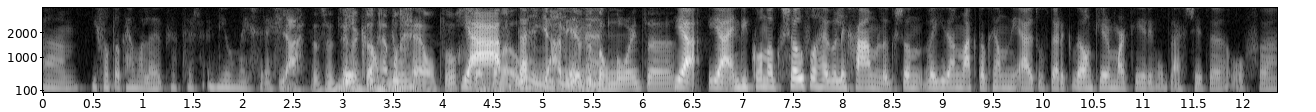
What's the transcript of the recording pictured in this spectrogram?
Um, die vond het ook helemaal leuk dat er een nieuwe meesteres Ja, dat is natuurlijk dan helemaal geld, toch? Ja, van, oh, fantastisch. ja, die heeft het nog nooit... Uh... Ja, ja, en die kon ook zoveel hebben lichamelijk. Dus dan, weet je, dan maakt het ook helemaal niet uit of daar wel een keer een markering op blijft zitten. Of, uh,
